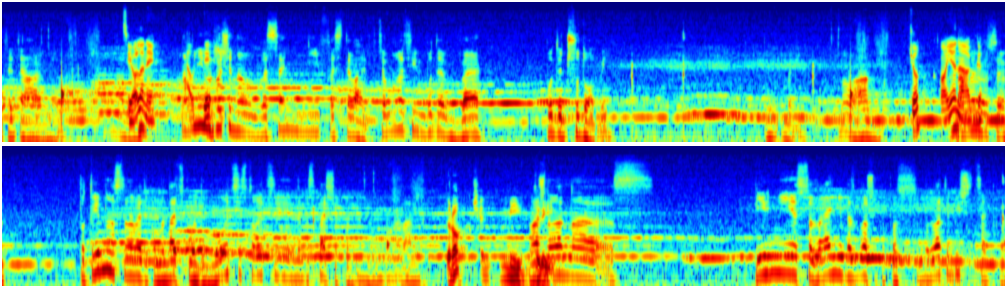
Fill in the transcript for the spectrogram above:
Заплатити армію. Нам потрібно гроші на весенній фестиваль. В цьому році він буде в... буде чудовий. Блін. Ну ладно. Чот, оянаг. Нам все- Потрібно встановити комендантську годину. Вулиці столиці небезпечні. Midri. народ на півдні суверенні безбожники побудувати більше церкви.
